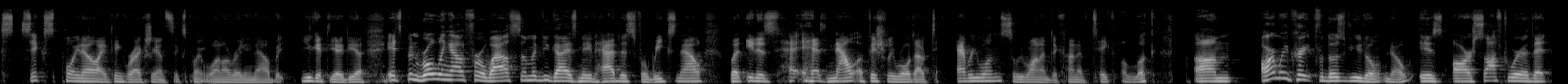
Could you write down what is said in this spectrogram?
6.0. I think we're actually on 6.1 already now, but you get the idea. It's been rolling out for a while. Some of you guys may have had this for weeks now, but it is has now officially rolled out to everyone. So we wanted to kind of take a look. Um, Armoury Crate, for those of you who don't know, is our software that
